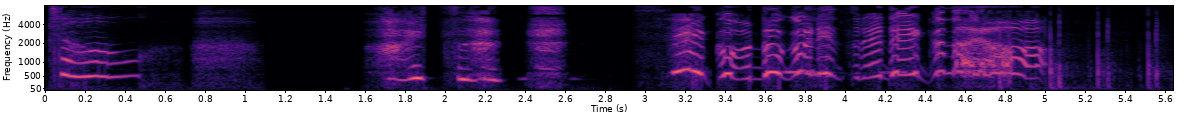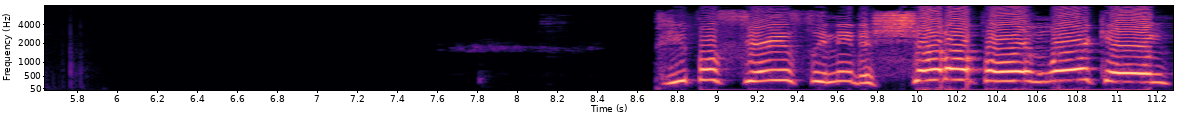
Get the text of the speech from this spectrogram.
ちゃんあいつ聖子をどこに連れて行くのよ People seriously need to shut up while I'm working!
